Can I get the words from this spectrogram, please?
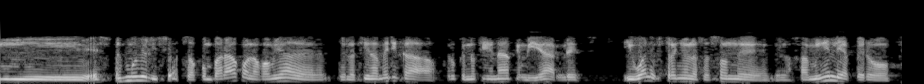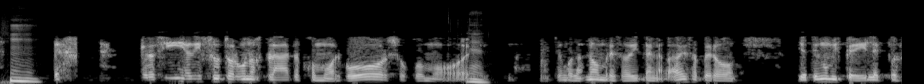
y es, es muy delicioso. Comparado con la comida de, Latinoamérica, creo que no tiene nada que envidiarle. Igual extraño la sazón de, de la familia, pero pero sí ya disfruto algunos platos como el borso, como no tengo los nombres ahorita en la cabeza, pero yo tengo mis predilectos,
